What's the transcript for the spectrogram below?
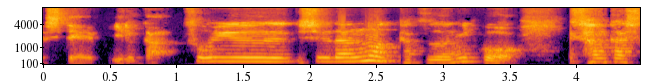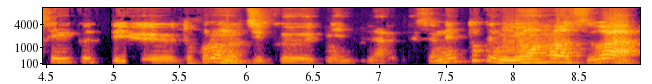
しているか、そういう集団の活動にこう、参加していくっていうところの軸になるんですよね。特に4ハウスは、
